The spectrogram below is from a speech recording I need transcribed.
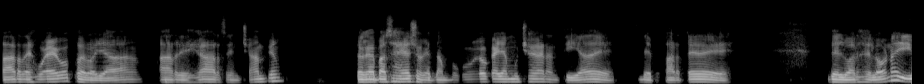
par de juegos, pero ya arriesgarse en Champions. Lo que pasa es eso, que tampoco veo que haya mucha garantía de, de parte de, del Barcelona y,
